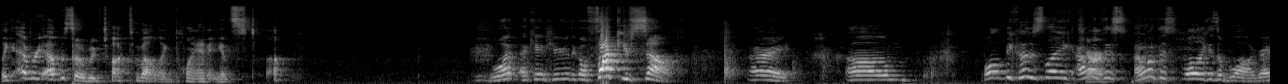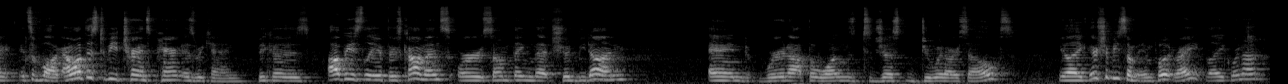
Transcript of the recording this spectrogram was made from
Like every episode we've talked about like planning and stuff. What? I can't hear you. They go, fuck yourself! Alright. Um well because like I want this I want this well like it's a vlog, right? It's a vlog. I want this to be transparent as we can because obviously if there's comments or something that should be done and we're not the ones to just do it ourselves, you're like there should be some input, right? Like we're not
